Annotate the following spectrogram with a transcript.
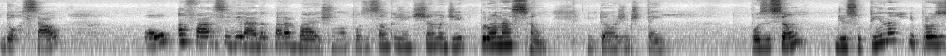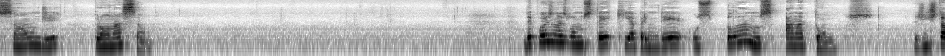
dorsal ou a face virada para baixo, uma posição que a gente chama de pronação. Então a gente tem posição de supina e posição de pronação. Depois nós vamos ter que aprender os planos anatômicos. A gente está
